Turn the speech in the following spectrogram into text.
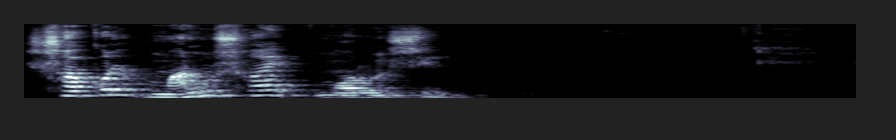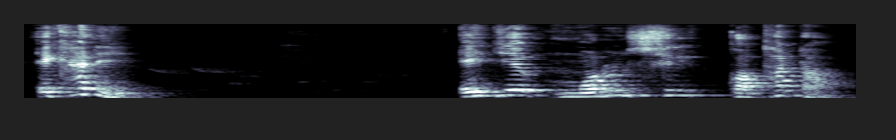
সকল মানুষ হয় মরণশীল। এখানে এই যে মরণশীল কথাটা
